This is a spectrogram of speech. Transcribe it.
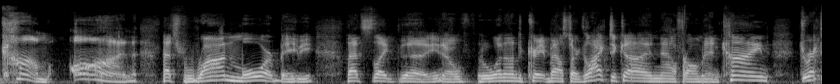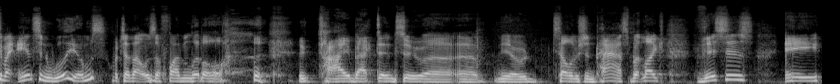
Come on. That's Ron Moore, baby. That's like the, you know, who went on to create Battlestar Galactica and now For All Mankind. Directed by Anson Williams, which I thought was a fun little tie back into, uh, uh, you know, television past. But like, this is a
